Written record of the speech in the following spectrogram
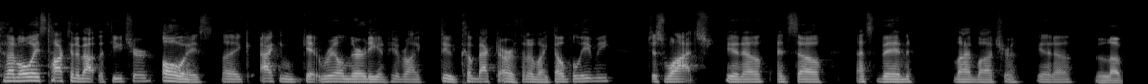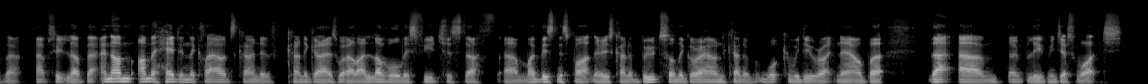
Cause I'm always talking about the future. Always. Like I can get real nerdy and people are like, dude, come back to earth. And I'm like, don't believe me? Just watch, you know? And so that's been my mantra, you know. Love that. Absolutely love that. And I'm I'm a head in the clouds kind of kind of guy as well. I love all this future stuff. Um, my business partner is kind of boots on the ground, kind of what can we do right now? But that um don't believe me, just watch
